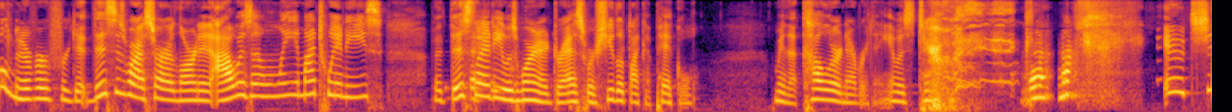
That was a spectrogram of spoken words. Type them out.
I'll never forget. This is where I started learning. I was only in my 20s, but this lady was wearing a dress where she looked like a pickle. I mean, the color and everything. It was terrible. and she,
